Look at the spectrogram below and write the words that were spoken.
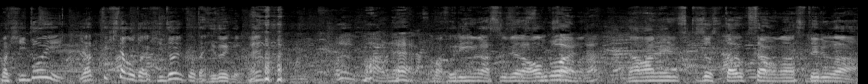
まあひどいやってきたことはひどいことはひどいけどね。まあね。まあ、不倫はするわ奥さんすごいね。は長年好きとした奥さんは捨てるわ。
